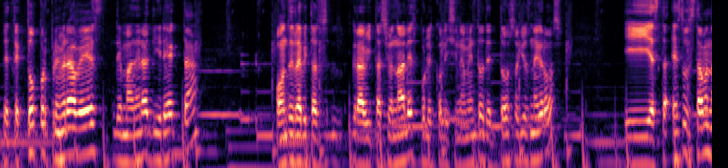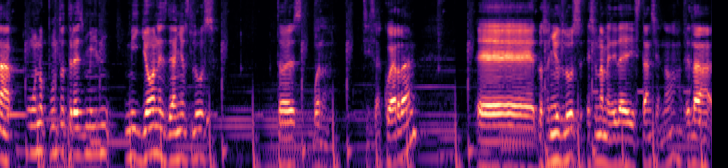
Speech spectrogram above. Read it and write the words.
detectó por primera vez de manera directa ondas gravita- gravitacionales por el colisionamiento de dos hoyos negros. Y esta- estos estaban a 1.3 mil millones de años luz. Entonces, bueno, si se acuerdan, eh, los años luz es una medida de distancia, ¿no? Es, la,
